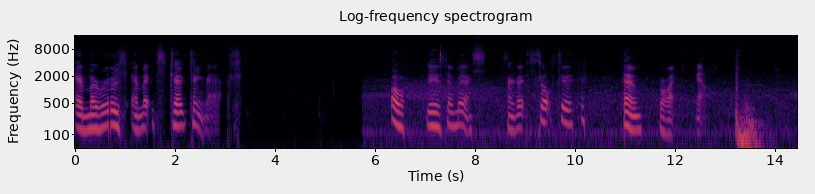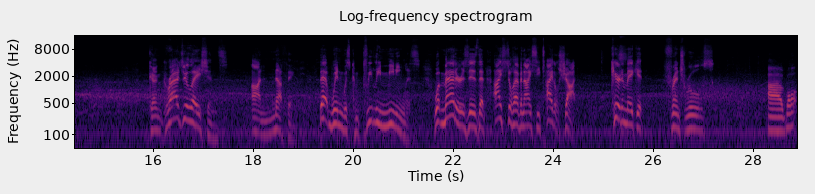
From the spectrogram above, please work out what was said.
and Maryse and mixed tag team match. Oh, here's the Miz. So let's talk to him right now. Congratulations on nothing. That win was completely meaningless. What matters is that I still have an IC title shot. Care to make it French rules? Uh, what,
